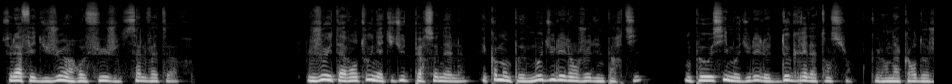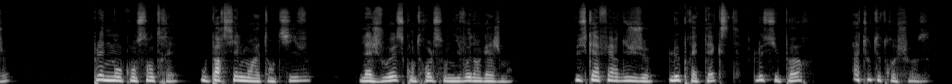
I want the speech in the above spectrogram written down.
Cela fait du jeu un refuge salvateur. Le jeu est avant tout une attitude personnelle, et comme on peut moduler l'enjeu d'une partie, on peut aussi moduler le degré d'attention que l'on accorde au jeu. Pleinement concentrée ou partiellement attentive, la joueuse contrôle son niveau d'engagement, jusqu'à faire du jeu le prétexte, le support, à toute autre chose.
